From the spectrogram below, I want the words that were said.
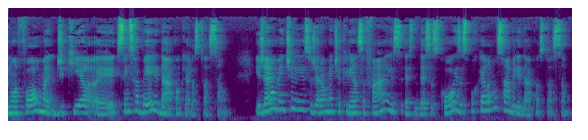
numa forma de que ela, é, sem saber lidar com aquela situação. E geralmente é isso, geralmente a criança faz dessas coisas porque ela não sabe lidar com a situação.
